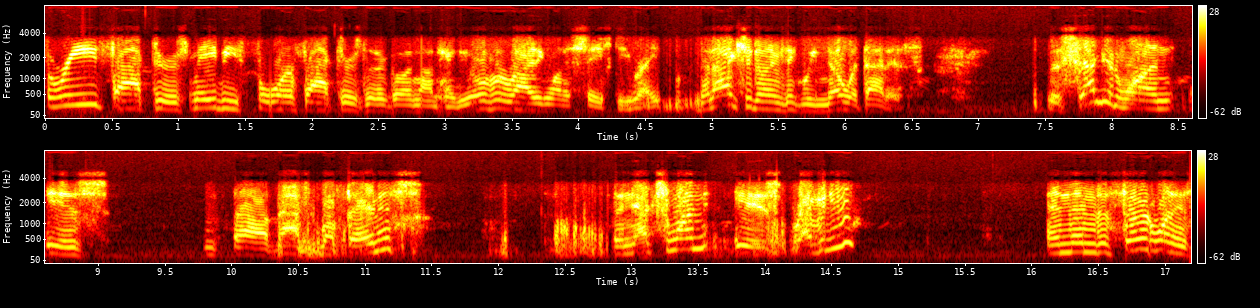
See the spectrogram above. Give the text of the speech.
three factors, maybe four factors that are going on here. The overriding one is safety, right? And I actually don't even think we know what that is. The second one is uh, basketball fairness. The next one is revenue. And then the third one is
